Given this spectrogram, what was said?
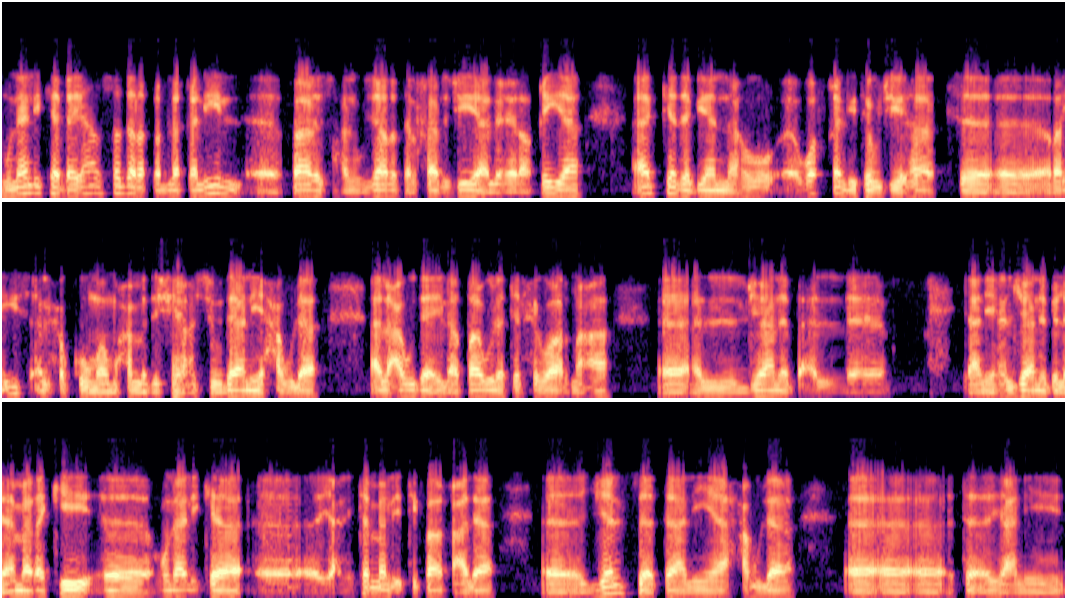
هنالك بيان صدر قبل قليل فارس عن وزارة الخارجية العراقية أكد بأنه وفقا لتوجيهات رئيس الحكومة محمد الشيع السوداني حول العودة إلى طاولة الحوار مع الجانب يعني الجانب الأمريكي. هنالك يعني تم الاتفاق على جلسة ثانية حول يعني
